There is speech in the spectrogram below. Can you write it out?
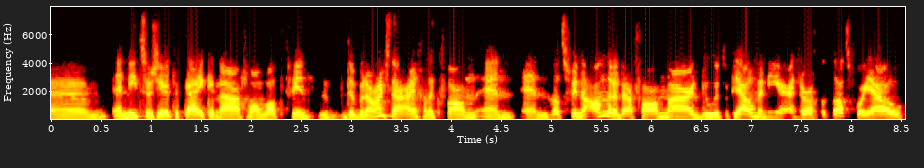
Um, en niet zozeer te kijken naar van wat vindt de, branche daar eigenlijk van en, en wat vinden anderen daarvan, maar doe het op jouw manier en zorg dat dat voor jou,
